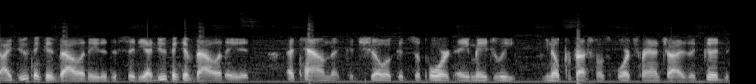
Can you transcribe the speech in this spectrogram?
I do think it validated the city. I do think it validated a town that could show it could support a major league, you know, professional sports franchise. It could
